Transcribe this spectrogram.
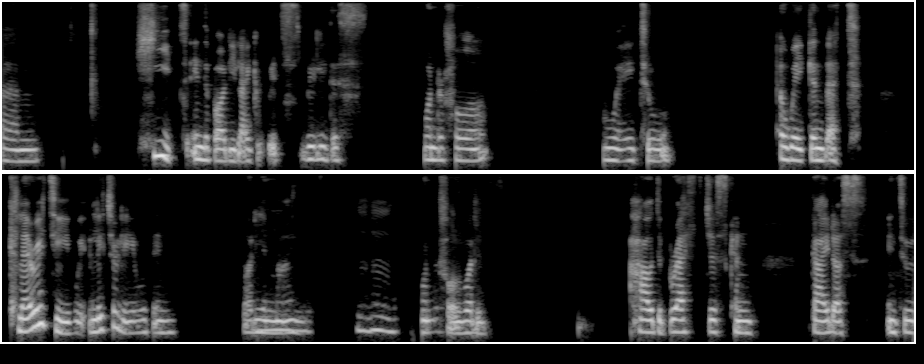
um, heat in the body like it's really this wonderful way to awaken that clarity literally within body and mind mm-hmm. wonderful what it how the breath just can guide us into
